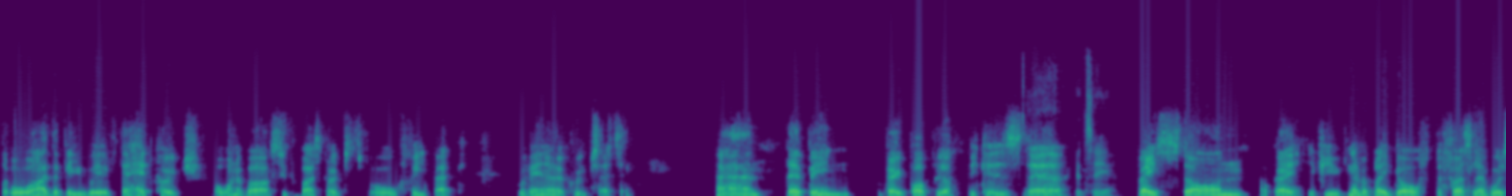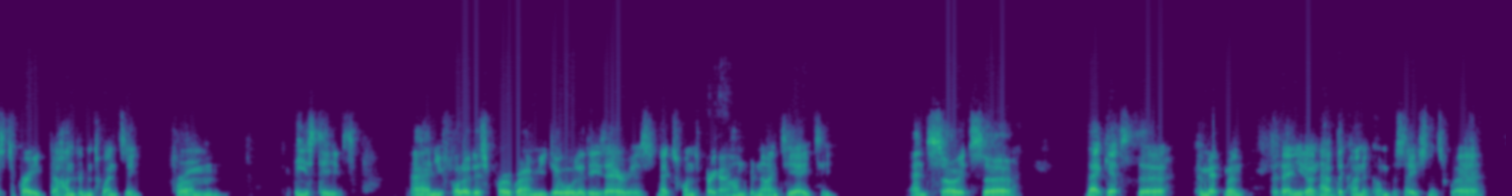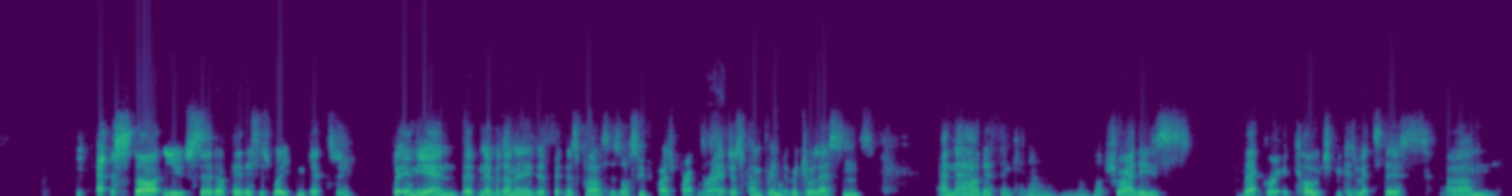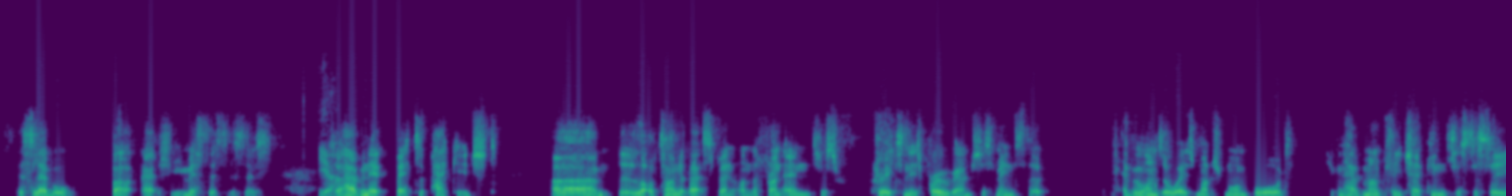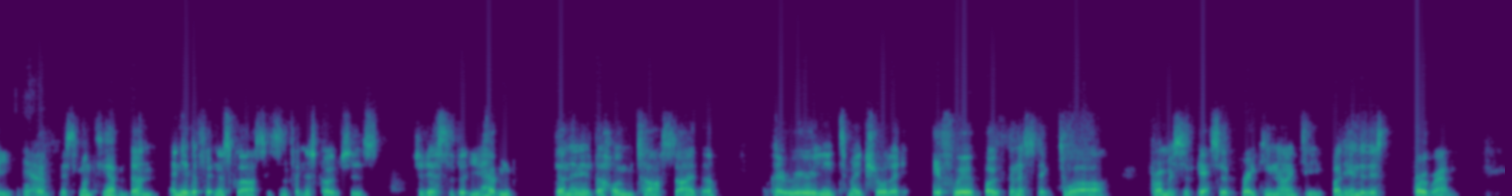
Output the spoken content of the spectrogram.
that will either be with their head coach or one of our supervised coaches for all feedback within a group setting. And they've been very popular because they're I could see. based on okay, if you've never played golf, the first level is to break 120 from these tees. And you follow this program, you do all of these areas. Next one's break Okay. 190, 80. And so it's uh that gets the commitment, but then you don't have the kind of conversations where at the start you said, okay, this is where you can get to. But in the end, they've never done any of the fitness classes or supervised practice. They Right. just come for individual lessons. And now they're thinking, oh, I'm not sure Andy's that great a coach because we get to this um, this level, but actually you missed this, this, this. Yeah. So having it better packaged, um, a lot of time that that's spent on the front end just creating these programs just means that everyone's always much more on board. You can have monthly check-ins just to see, okay, Yeah. this month you haven't done any of the fitness classes and fitness coaches suggested that you haven't done any of the home tasks either. Okay, we really need to make sure that if we're both going to stick to our promise of get to breaking 90 by the end of this program,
